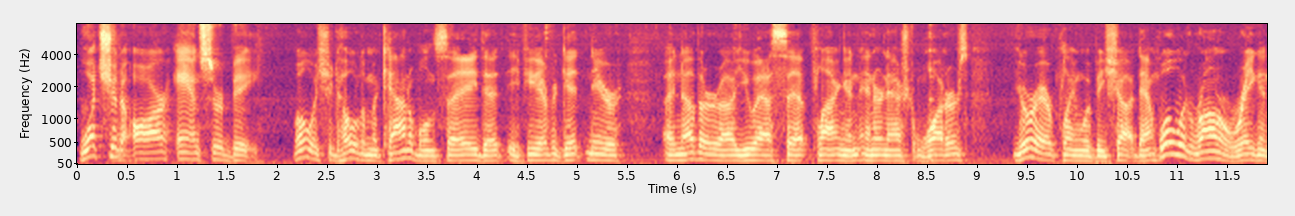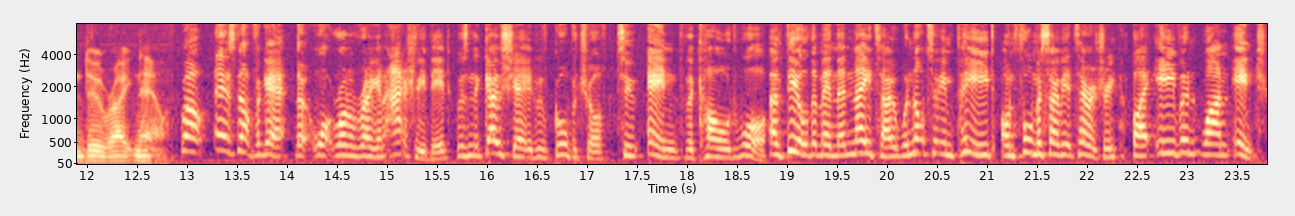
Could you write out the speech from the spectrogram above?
What should our answer be? Well, we should hold them accountable and say that if you ever get near another uh, U.S. set flying in international waters, your airplane would be shot down. What would Ronald Reagan do right now? Well, let's not forget that what Ronald Reagan actually did was negotiated with Gorbachev to end the Cold War. A deal that meant that NATO were not to impede on former Soviet territory by even one inch.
